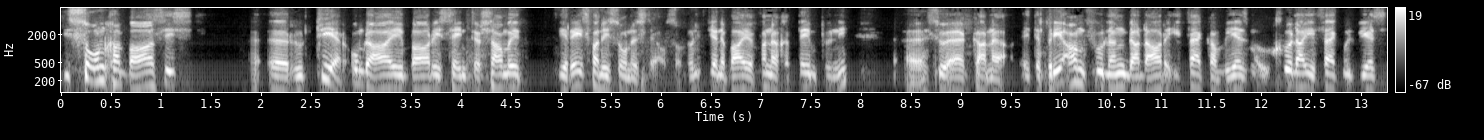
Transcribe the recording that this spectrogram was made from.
Die son gaan basies uh, roteer om daai barycenter saam met die res van die sonnestelsel. Nou nie teen 'n baie vinnige tempo nie. Uh so ek kan 'n het 'n breë aanvoeling dat daar 'n effek kan wees, maar hoe groot daai effek moet wees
